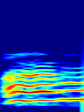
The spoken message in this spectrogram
哎。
